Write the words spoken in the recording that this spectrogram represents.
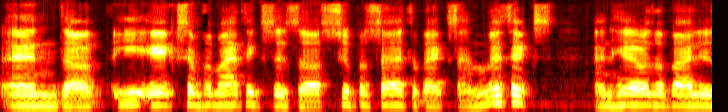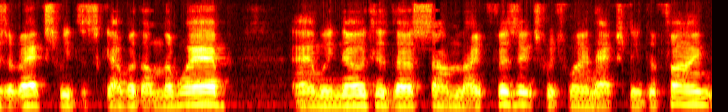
and uh, EX informatics is a superset of X analytics. And here are the values of X we discovered on the web. And we noted there's some like physics, which weren't actually defined.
